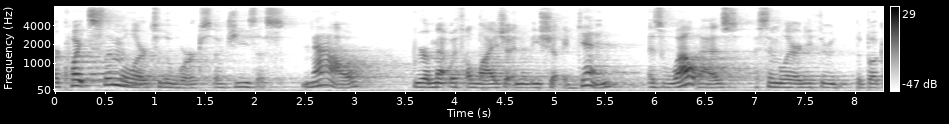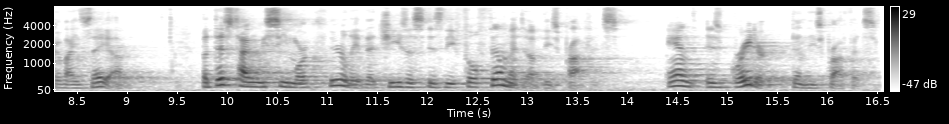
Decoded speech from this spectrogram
are quite similar to the works of Jesus. Now, we are met with Elijah and Elisha again, as well as a similarity through the book of Isaiah. But this time, we see more clearly that Jesus is the fulfillment of these prophets and is greater than these prophets.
